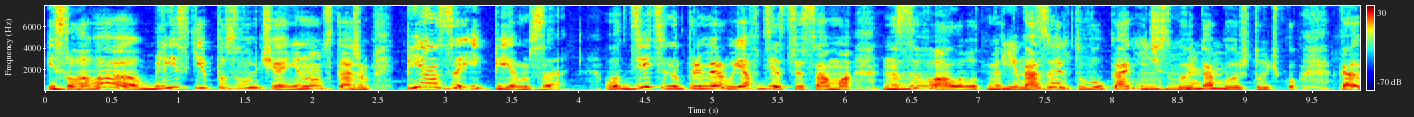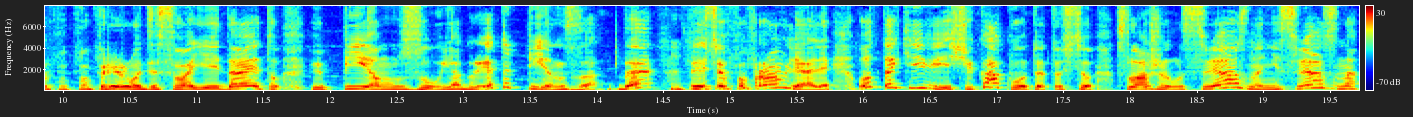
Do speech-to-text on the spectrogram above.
и угу. слова близкие по звучанию. Ну, скажем, Пенза и Пемза. Вот дети, например, я в детстве сама называла, вот мне Пемзой. показали эту вулканическую Мгм. такую штучку ка- по природе своей, да, эту пемзу. Я говорю, это пенза, да? То есть поправляли. Вот такие вещи. Как вот это все сложилось? Связано, не связано?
